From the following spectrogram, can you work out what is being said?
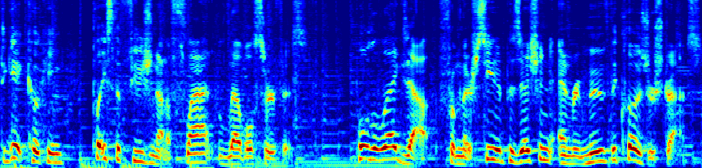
To get cooking, place the Fusion on a flat, level surface. Pull the legs out from their seated position and remove the closure straps.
